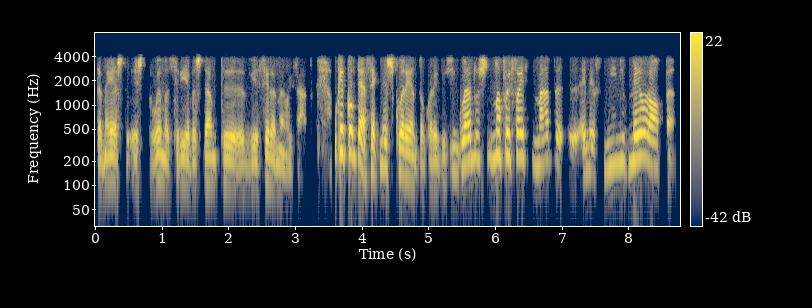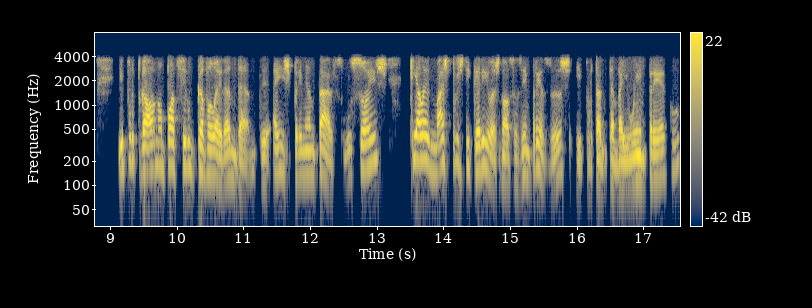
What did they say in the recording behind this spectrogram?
também este, este, problema seria bastante, devia ser analisado. O que acontece é que nestes 40 ou 45 anos não foi feito nada eh, nesse domínio na Europa. E Portugal não pode ser um cavaleiro andante em experimentar soluções que, além de mais, prejudicariam as nossas empresas e, portanto, também o emprego,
